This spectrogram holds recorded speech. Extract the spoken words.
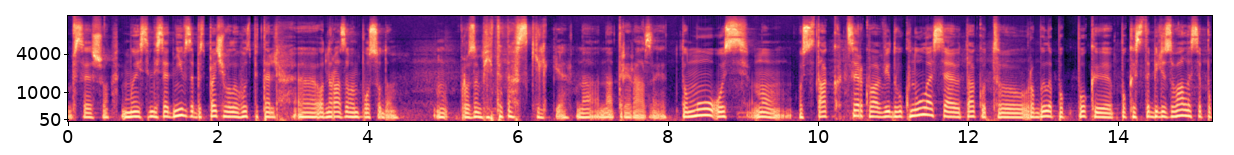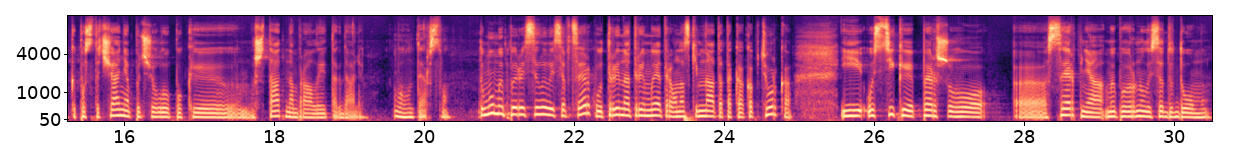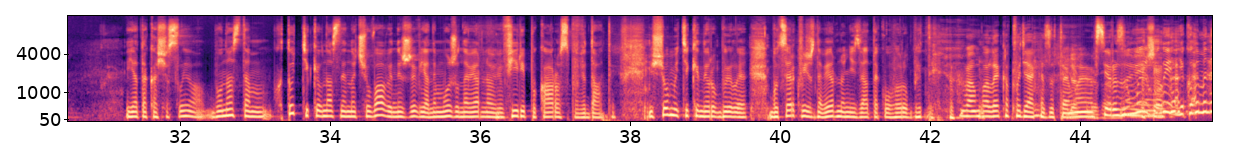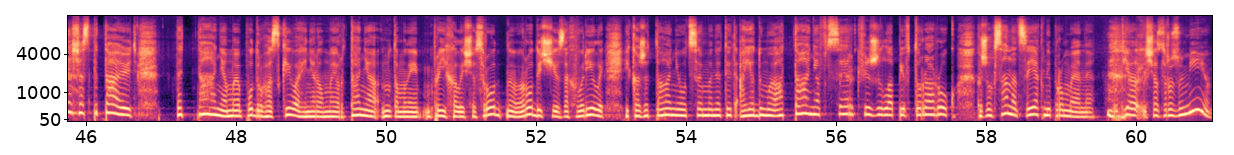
все, що ми 70 днів забезпечували госпіталь е, одноразовим посудом. Ну, розумієте, да, скільки на, на три рази. Тому ось, ну, ось так церква відгукнулася, так от е, робили, пок- поки, поки стабілізувалося, поки постачання почало, поки штат набрали і так далі. Волонтерство. Тому ми переселилися в церкву 3 на 3 метри. У нас кімната така каптерка. І ось тільки 1 е, серпня ми повернулися додому. Я така щаслива, бо у нас там хто тільки в нас не ночував і не жив, я не можу, напевно, в ефірі ПК розповідати. І що ми тільки не робили, бо церкві ж, напевно, не можна такого робити. Вам велика подяка за те. Ми Дякую, всі. Ну, ми розуміємо. жили, коли мене зараз питають. Та Таня, моя подруга з Києва, генерал-майор Таня, ну там вони приїхали щось ну, родичі, захворіли, і каже: Таню, оце мене ти. А я думаю, а Таня в церкві жила півтора року. Кажу, Оксана, це як не про мене. От я зараз розумію.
